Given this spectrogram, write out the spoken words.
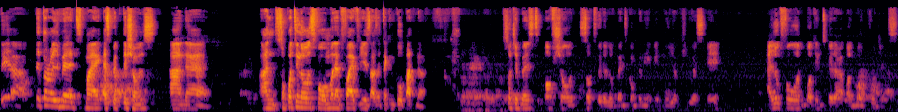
They, uh, they thoroughly met my expectations and uh, and supporting us for more than five years as a technical partner. Such a best offshore software development company USA. I look forward working together on more projects.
